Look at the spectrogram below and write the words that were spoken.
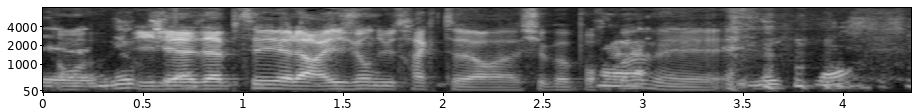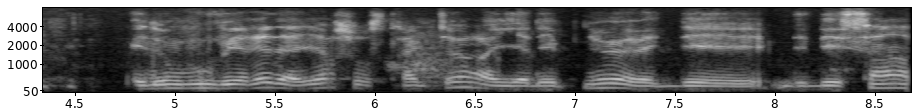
euh, il est adapté à la région du tracteur. Je sais pas pourquoi, mais. Et donc vous verrez d'ailleurs sur ce tracteur, il y a des pneus avec des, dessins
